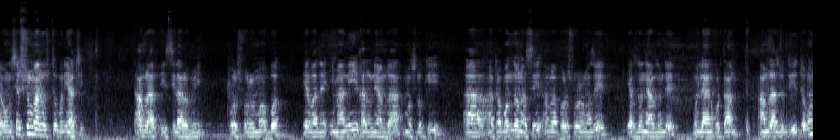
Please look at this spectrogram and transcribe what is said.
এবং শ্রেষ্ঠ মানুষ তো বনি হাসিম আমরা এই সিলারমি পরস্পরের মহব্বত, এর বাদে ইমানি কারণে আমরা মসলকি একটা বন্ধন আছে, আমরা পরস্পরের মাঝে একজনে আরেকজনে মূল্যায়ন করতাম। আমরা যদি যখন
